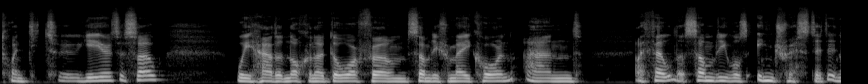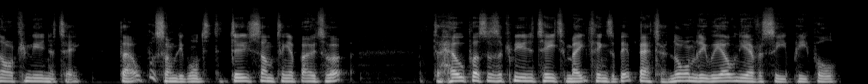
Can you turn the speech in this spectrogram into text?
22 years or so. We had a knock on our door from somebody from Acorn, and I felt that somebody was interested in our community, that somebody wanted to do something about it, to help us as a community, to make things a bit better. Normally, we only ever see people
